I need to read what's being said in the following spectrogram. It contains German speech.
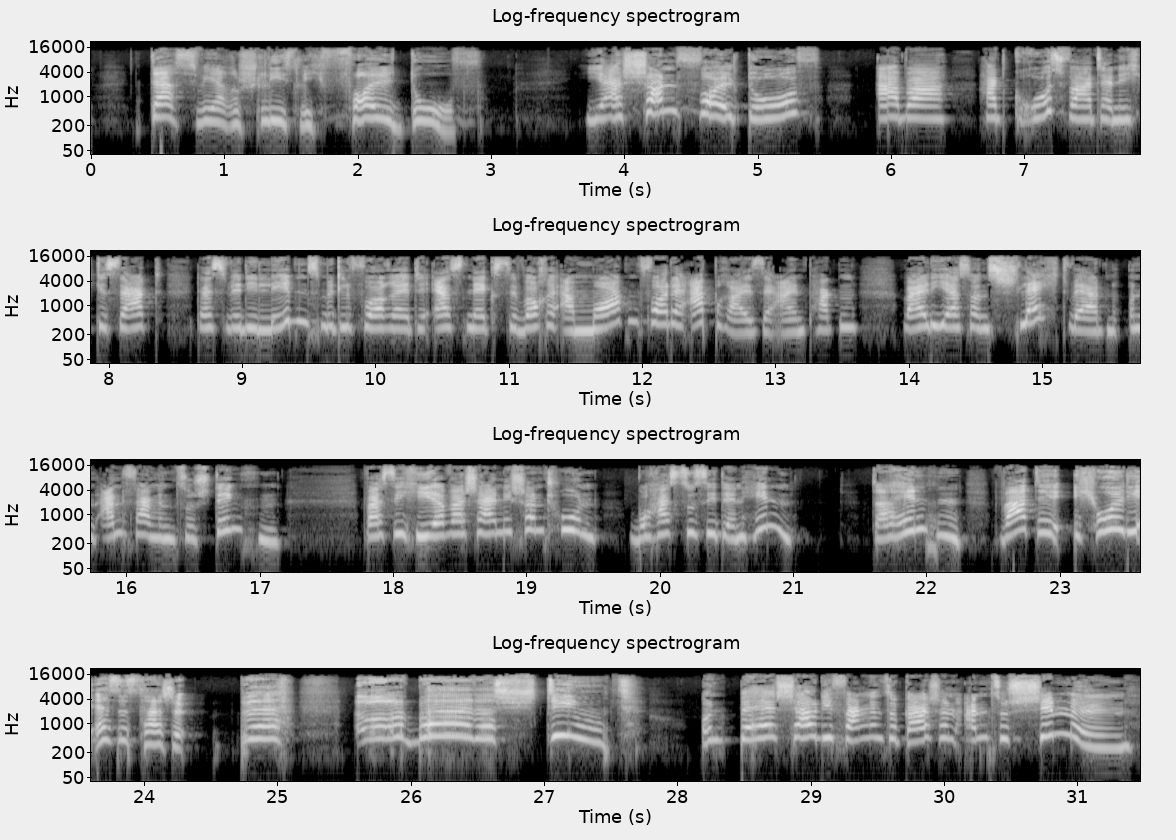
Das wäre schließlich voll doof. Ja, schon voll doof. Aber hat Großvater nicht gesagt, dass wir die Lebensmittelvorräte erst nächste Woche am Morgen vor der Abreise einpacken, weil die ja sonst schlecht werden und anfangen zu stinken? Was sie hier wahrscheinlich schon tun. Wo hast du sie denn hin? Da hinten. Warte, ich hol die Essenstasche. Bäh, oh, bäh, das stinkt. Und bäh, schau, die fangen sogar schon an zu schimmeln.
